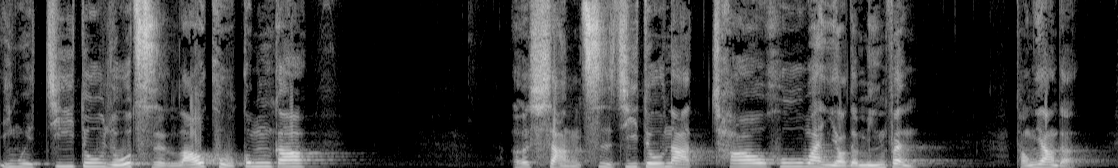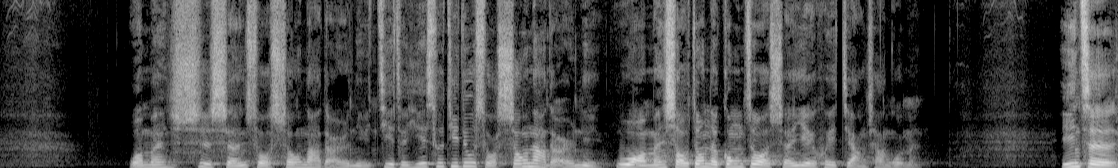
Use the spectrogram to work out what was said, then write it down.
因为基督如此劳苦功高，而赏赐基督那超乎万有的名分。同样的，我们是神所收纳的儿女，借着耶稣基督所收纳的儿女，我们手中的工作，神也会奖赏我们。因此，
